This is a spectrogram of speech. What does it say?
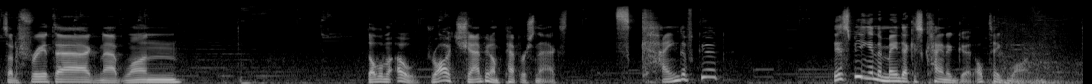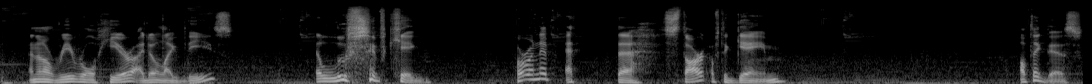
Start a free attack, nap one. Double. Oh, draw a champion on pepper snacks. It's kind of good. This being in the main deck is kind of good. I'll take one. And then I'll re-roll here. I don't like these. Elusive King. Horonip at the start of the game. I'll take this.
